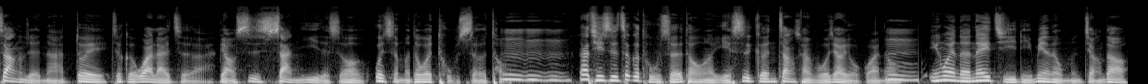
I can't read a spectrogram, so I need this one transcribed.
藏人啊，对这个外来者啊表示善意的时候，为什么都会吐舌头？嗯嗯嗯。那其实这个吐舌头呢，也是跟藏传佛教有关哦。嗯。因为呢，那一集里面呢，我们讲到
